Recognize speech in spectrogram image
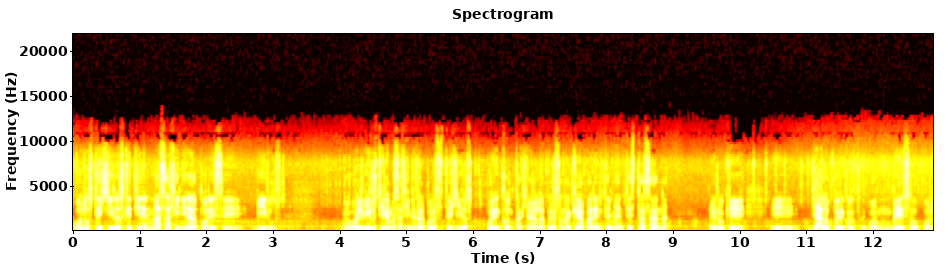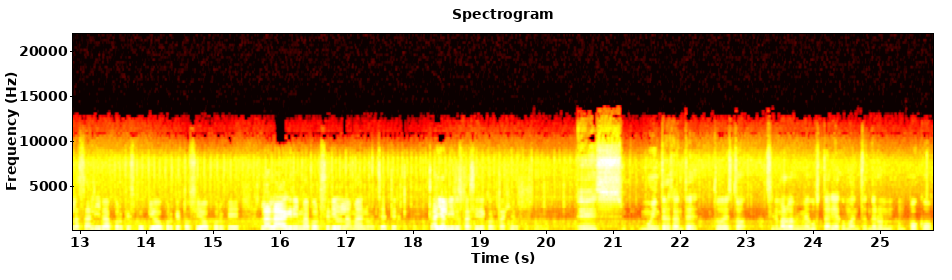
o los tejidos que tienen más afinidad por ese virus, o el virus tiene más afinidad por esos tejidos, pueden contagiar a la persona que aparentemente está sana, pero que eh, ya lo puede por un beso, por la saliva, porque escupió, porque tosió, porque la lágrima, porque se dieron la mano, etcétera. Hay el virus así de contagiosos. ¿no? Es muy interesante todo esto. Sin embargo, a mí me gustaría como entender un, un poco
